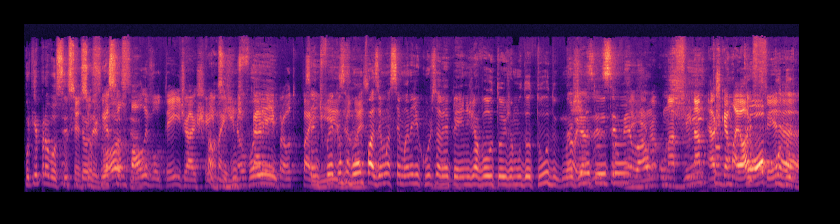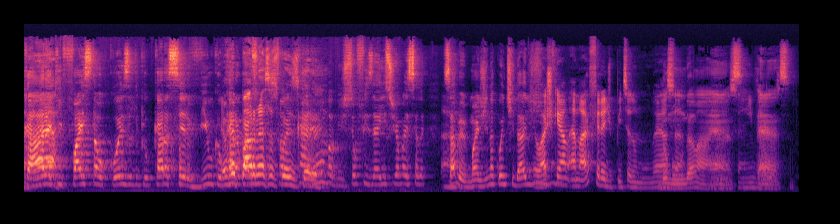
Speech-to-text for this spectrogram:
Porque para vocês Se, que se tem um eu fui a negócio... São Paulo e voltei e já achei, Não, se a imagina gente o foi- cara ir pra outro país. Se a gente foi a Campo é Bom fazer uma semana de curso da VPN, já voltou, já mudou tudo. Imagina tu ir você um... lá Imagina o uma- na- acho que é a maior copo feira- do cara É. que faz tal coisa, do que o cara serviu, que o Eu cara reparo vai- nessas Fala, coisas, cara. Caramba, bicho, se eu fizer isso já vai ser... le-" Sabe, imagina a quantidade de... Eu acho que é a, é a maior feira de pizza do mundo. É do essa. mundo é lá, é, É, essa, essa, é essa.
